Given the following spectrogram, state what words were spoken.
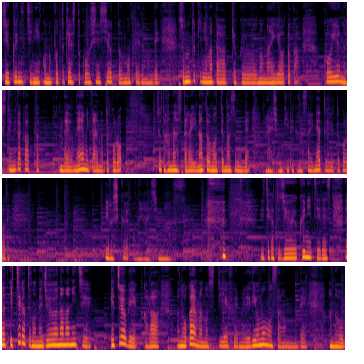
19日にこのポッドキャスト更新しようと思ってるのでその時にまた曲の内容とかこういうのしてみたかったんだよねみたいなところちょっと話したらいいなと思ってますので来週も聞いてくださいねというところでよろしくお願いします。1月19日です。1月のね17日月曜日からあの岡山のシティ FM レディオモモさんであの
